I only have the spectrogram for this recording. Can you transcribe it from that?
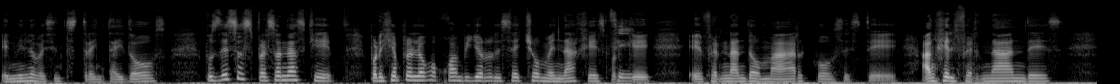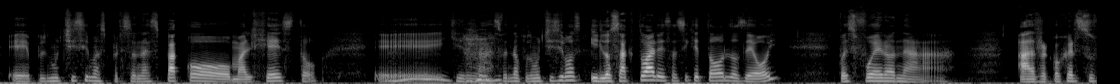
en 1932. Pues de esas personas que, por ejemplo, luego Juan Villoro les ha hecho homenajes porque eh, Fernando Marcos, este Ángel Fernández, eh, pues muchísimas personas, Paco Malgesto, eh, ¿quién más? Bueno, pues muchísimos, y los actuales, así que todos los de hoy, pues fueron a, a recoger su,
